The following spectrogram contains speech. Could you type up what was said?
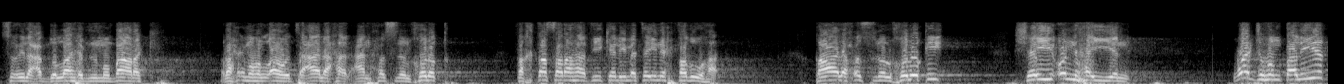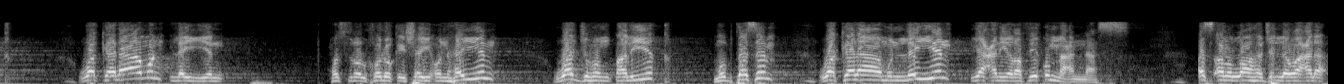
سئل عبد الله بن المبارك رحمه الله تعالى عن حسن الخلق فاختصرها في كلمتين احفظوها. قال حسن الخلق شيء هين وجه طليق وكلام لين. حسن الخلق شيء هين وجه طليق مبتسم وكلام لين يعني رفيق مع الناس. أسأل الله جل وعلا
